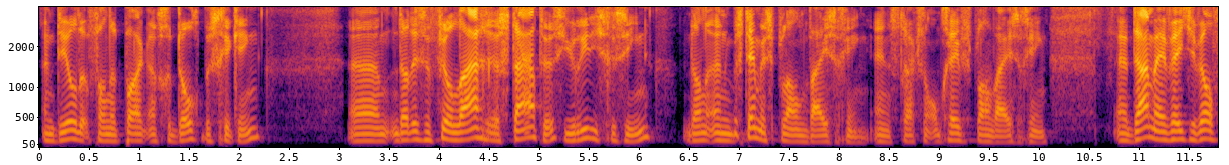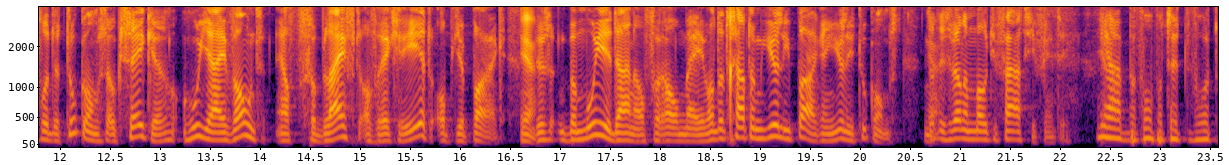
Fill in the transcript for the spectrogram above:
een deel de- van het park een gedoogbeschikking, ehm, dat is een veel lagere status, juridisch gezien, dan een bestemmingsplanwijziging en straks een omgevingsplanwijziging. En daarmee weet je wel voor de toekomst ook zeker hoe jij woont, of verblijft of recreëert op je park. Ja. Dus bemoei je daar nou vooral mee, want het gaat om jullie park en jullie toekomst. Dat Ja. is wel een motivatie, vind ik. Ja, bijvoorbeeld het woord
